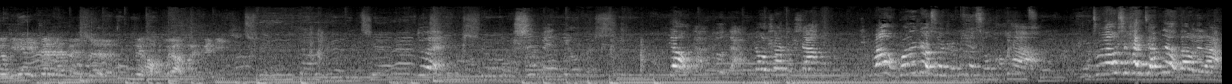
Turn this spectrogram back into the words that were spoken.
就凭你这点本事，最好不要白费力气。对，是没你有本事，要打就打，要杀就杀。你把我关在这儿算什么英雄好汉？啊？你们中央士还讲不讲道理了？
